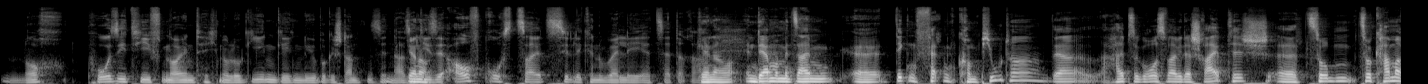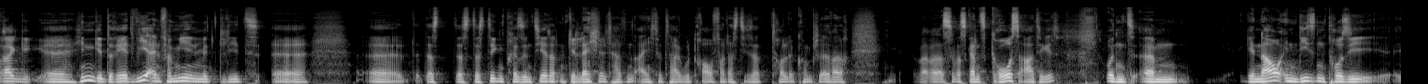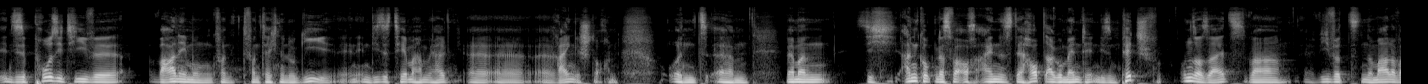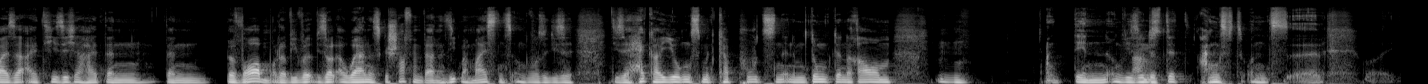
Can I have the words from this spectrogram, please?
noch positiv neuen Technologien gegenübergestanden sind. Also genau. diese Aufbruchszeit Silicon Valley etc. Genau, in der man mit seinem äh, dicken, fetten Computer, der halb so groß war wie der Schreibtisch, äh, zum, zur Kamera äh, hingedreht, wie ein Familienmitglied, äh, äh, das, das, das Ding präsentiert hat und gelächelt hat und eigentlich total gut drauf war, dass dieser tolle Computer war doch was, was ganz Großartiges. Und ähm, genau in, diesen Posi in diese positive Wahrnehmung von, von Technologie, in, in dieses Thema haben wir halt äh, äh, reingestochen. Und ähm, wenn man sich angucken, das war auch eines der Hauptargumente in diesem Pitch unsererseits, war, wie wird normalerweise IT-Sicherheit denn, denn beworben oder wie, wie soll Awareness geschaffen werden? Dann sieht man meistens irgendwo so diese, diese Hacker-Jungs mit Kapuzen in einem dunklen Raum, mm, denen irgendwie Angst. so das, das Angst und äh,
